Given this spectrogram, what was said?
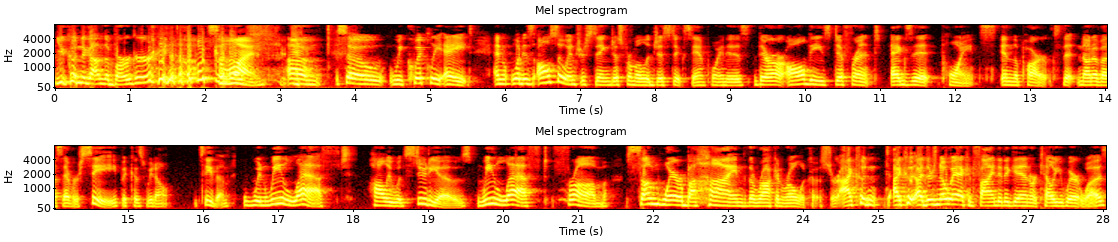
you couldn't have gotten the burger, you know? So, Come on. um, so we quickly ate and what is also interesting, just from a logistics standpoint, is there are all these different exit points in the parks that none of us ever see because we don't see them. When we left Hollywood Studios, we left from somewhere behind the rock and roller coaster. I couldn't, I could, I, there's no way I could find it again or tell you where it was,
